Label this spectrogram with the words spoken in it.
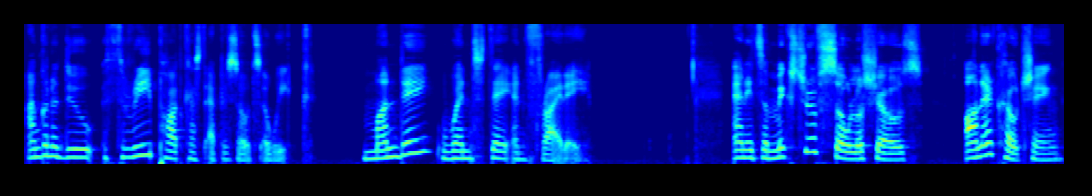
I'm going to do three podcast episodes a week Monday, Wednesday, and Friday. And it's a mixture of solo shows, on air coaching,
